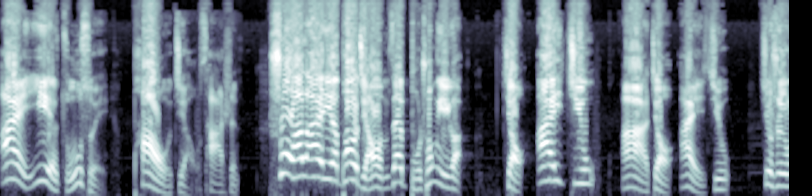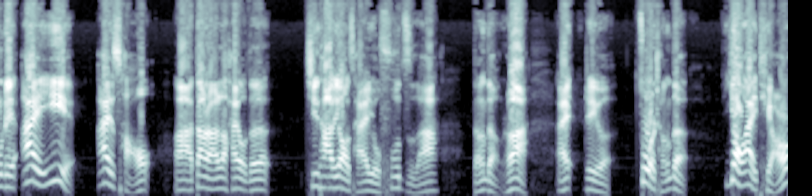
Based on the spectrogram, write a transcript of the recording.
艾叶煮水泡脚擦身。说完了艾叶泡脚，我们再补充一个，叫艾灸啊，叫艾灸，就是用这艾叶、艾草啊，当然了，还有的其他的药材，有附子啊等等，是吧？哎，这个做成的药艾条，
